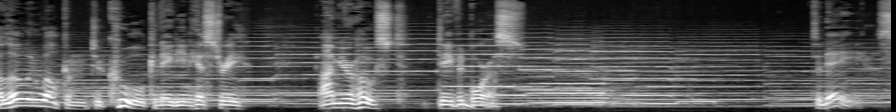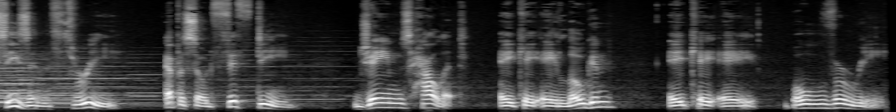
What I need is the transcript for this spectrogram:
Hello and welcome to Cool Canadian History. I'm your host, David Borys. Today, Season 3, Episode 15 James Howlett, aka Logan, aka Wolverine.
